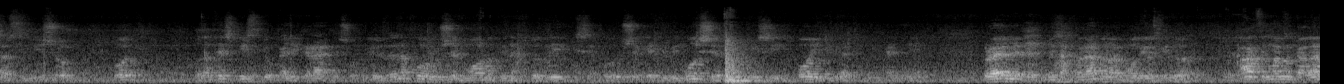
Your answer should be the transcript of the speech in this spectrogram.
σας θυμίσω ότι όταν θεσπίστηκε ο Καλλικράτης, ο οποίος δεν αφορούσε μόνο την αυτοδιοίκηση, αφορούσε και τη δημόσια διοίκηση, όλη την κρατική μηχανία, προέβλεπε τη μεταφορά των αρμοδιοτήτων, αν θυμάμαι καλά,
